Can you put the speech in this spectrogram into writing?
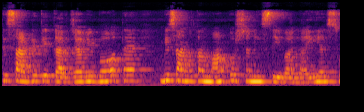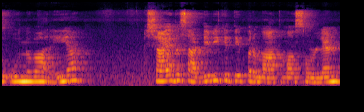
ਤੇ ਸਾਡੇ ਤੇ ਕਰਜ਼ਾ ਵੀ ਬਹੁਤ ਹੈ, ਵੀ ਸਾਨੂੰ ਤਾਂ ਮਹਾਂਪੁਰਸ਼ਾਂ ਨੇ ਸੇਵਾ ਲਾਈ ਹੈ, ਸੋ ਉਹ ਨਿਭਾ ਰਹੇ ਆ। ਸ਼ਾਇਦ ਸਾਡੇ ਵੀ ਕਿਤੇ ਪਰਮਾਤਮਾ ਸੁਣ ਲੈਣ,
